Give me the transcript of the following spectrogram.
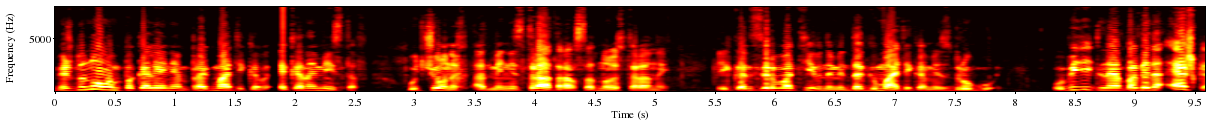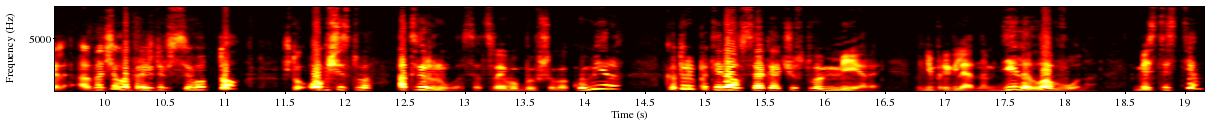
Между новым поколением прагматиков, экономистов, ученых, администраторов с одной стороны и консервативными догматиками с другой. Убедительная победа Эшкеля означала прежде всего то, что общество отвернулось от своего бывшего кумира, который потерял всякое чувство меры в неприглядном деле Лавона. Вместе с тем,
